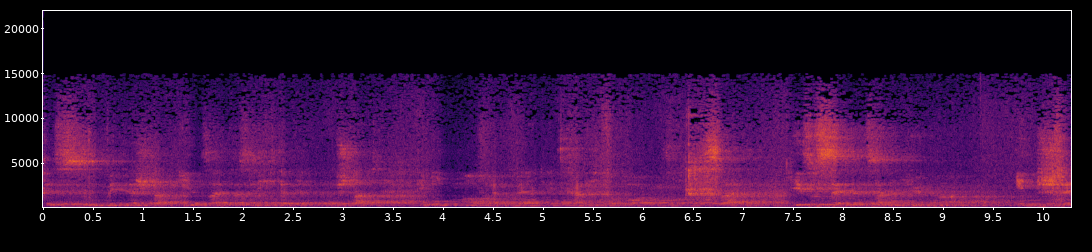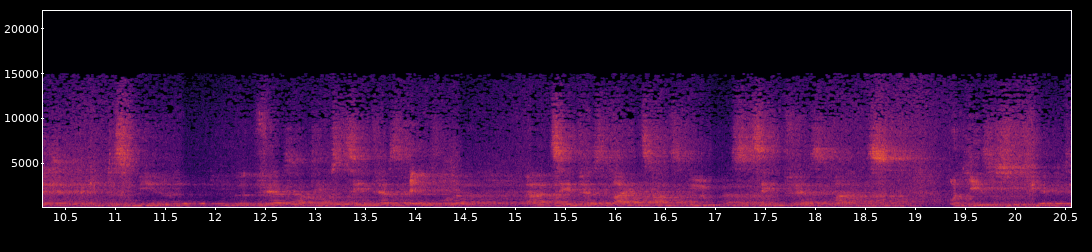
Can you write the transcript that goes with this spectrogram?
Christen, mit der Stadt. Ihr seid das Licht der Welt. Eine Stadt, die oben auf einem Berg liegt, kann nicht verborgen sein. Jesus sendet seine Jünger in Städte. Da gibt es mehrere Bibelverse, Matthäus 10, Vers 11 oder äh, 10, Vers 23, Lukas 10, Vers 1. Und Jesus wirkte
